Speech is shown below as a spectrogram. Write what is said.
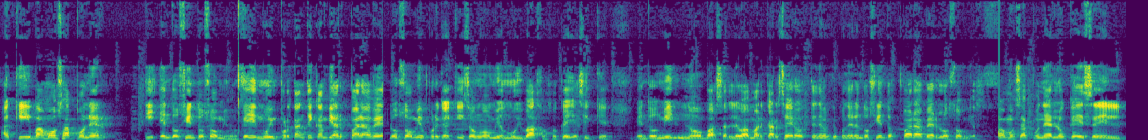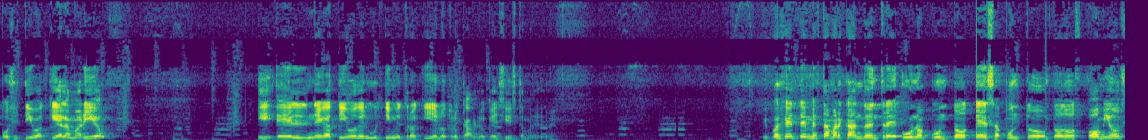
aquí vamos a poner en 200 ohmios, ¿ok? Es muy importante cambiar para ver los ohmios porque aquí son ohmios muy bajos, ¿ok? Así que en 2000 no va le va a marcar 0, tenemos que poner en 200 para ver los ohmios. Vamos a poner lo que es el positivo aquí al amarillo y el negativo del multímetro aquí el otro cable, ¿ok? Así de esta manera. Y pues gente me está marcando entre 1.3 a 0.2 ohmios.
